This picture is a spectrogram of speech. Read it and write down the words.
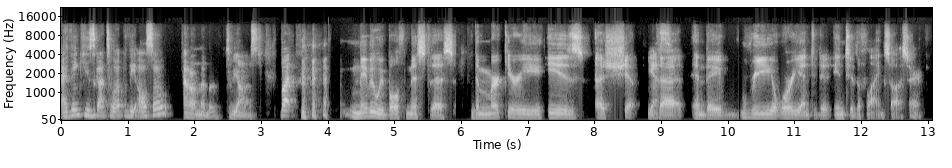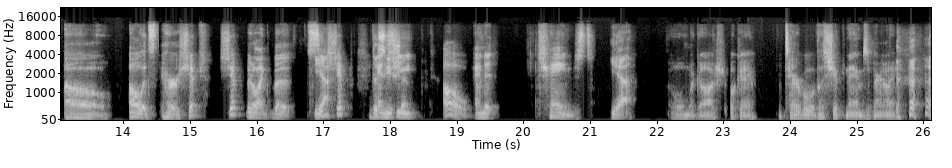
I think he's got telepathy also. I don't remember to be honest. But Maybe we both missed this. The Mercury is a ship Yes. that, and they reoriented it into the flying saucer. oh, oh, it's her ship. Ship. They're like the sea Yeah. ship. The and sea she. ship. Oh, and it changed. Yeah. Oh my gosh. Okay. I'm terrible with the ship names, apparently.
